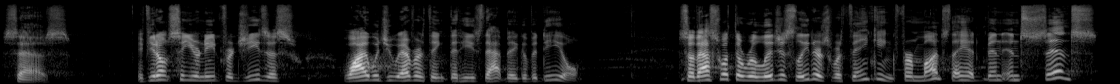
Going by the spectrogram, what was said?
says. If you don't see your need for Jesus, why would you ever think that he's that big of a deal? So that's what the religious leaders were thinking. For months, they had been incensed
